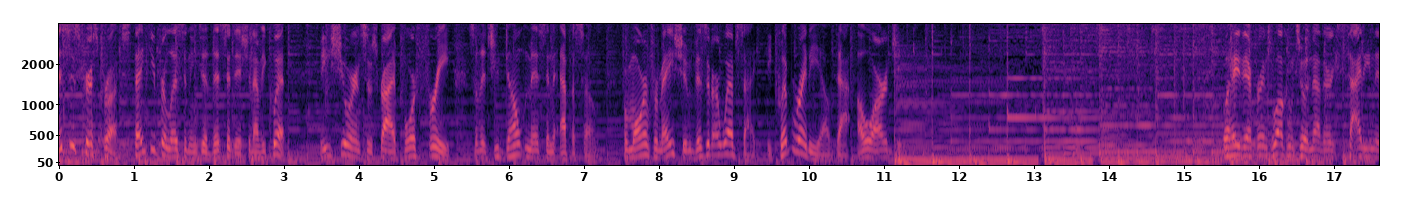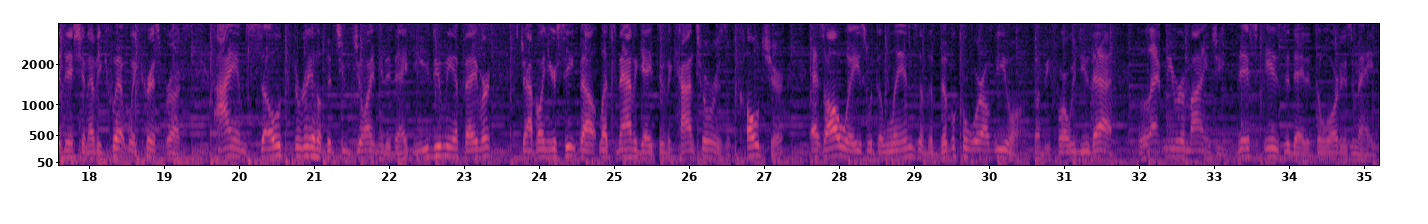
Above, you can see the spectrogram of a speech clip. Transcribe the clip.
This is Chris Brooks. Thank you for listening to this edition of Equipped. Be sure and subscribe for free so that you don't miss an episode. For more information, visit our website, equipradio.org. Well, hey there, friends. Welcome to another exciting edition of Equipped with Chris Brooks. I am so thrilled that you joined me today. Can you do me a favor? Strap on your seatbelt. Let's navigate through the contours of culture, as always, with the lens of the biblical worldview on. But before we do that, let me remind you this is the day that the Lord has made.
